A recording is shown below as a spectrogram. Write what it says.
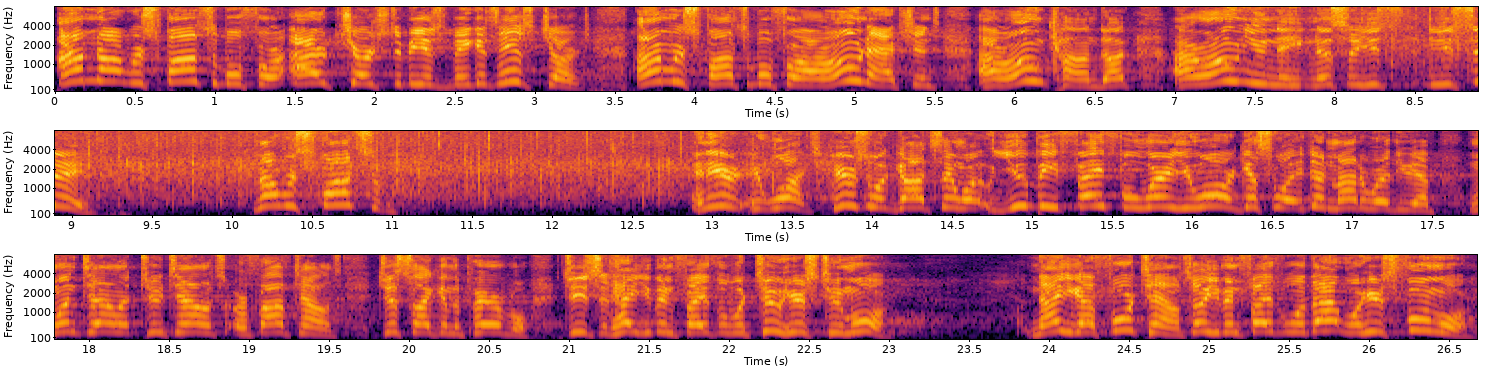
I'm not responsible for our church to be as big as his church. I'm responsible for our own actions, our own conduct, our own uniqueness. So you, you see? Not responsible. And here, watch, here's what God's saying. Well, you be faithful where you are. Guess what? It doesn't matter whether you have one talent, two talents, or five talents. Just like in the parable, Jesus said, Hey, you've been faithful with two, here's two more. Now you got four talents. Oh, you've been faithful with that? Well, here's four more.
